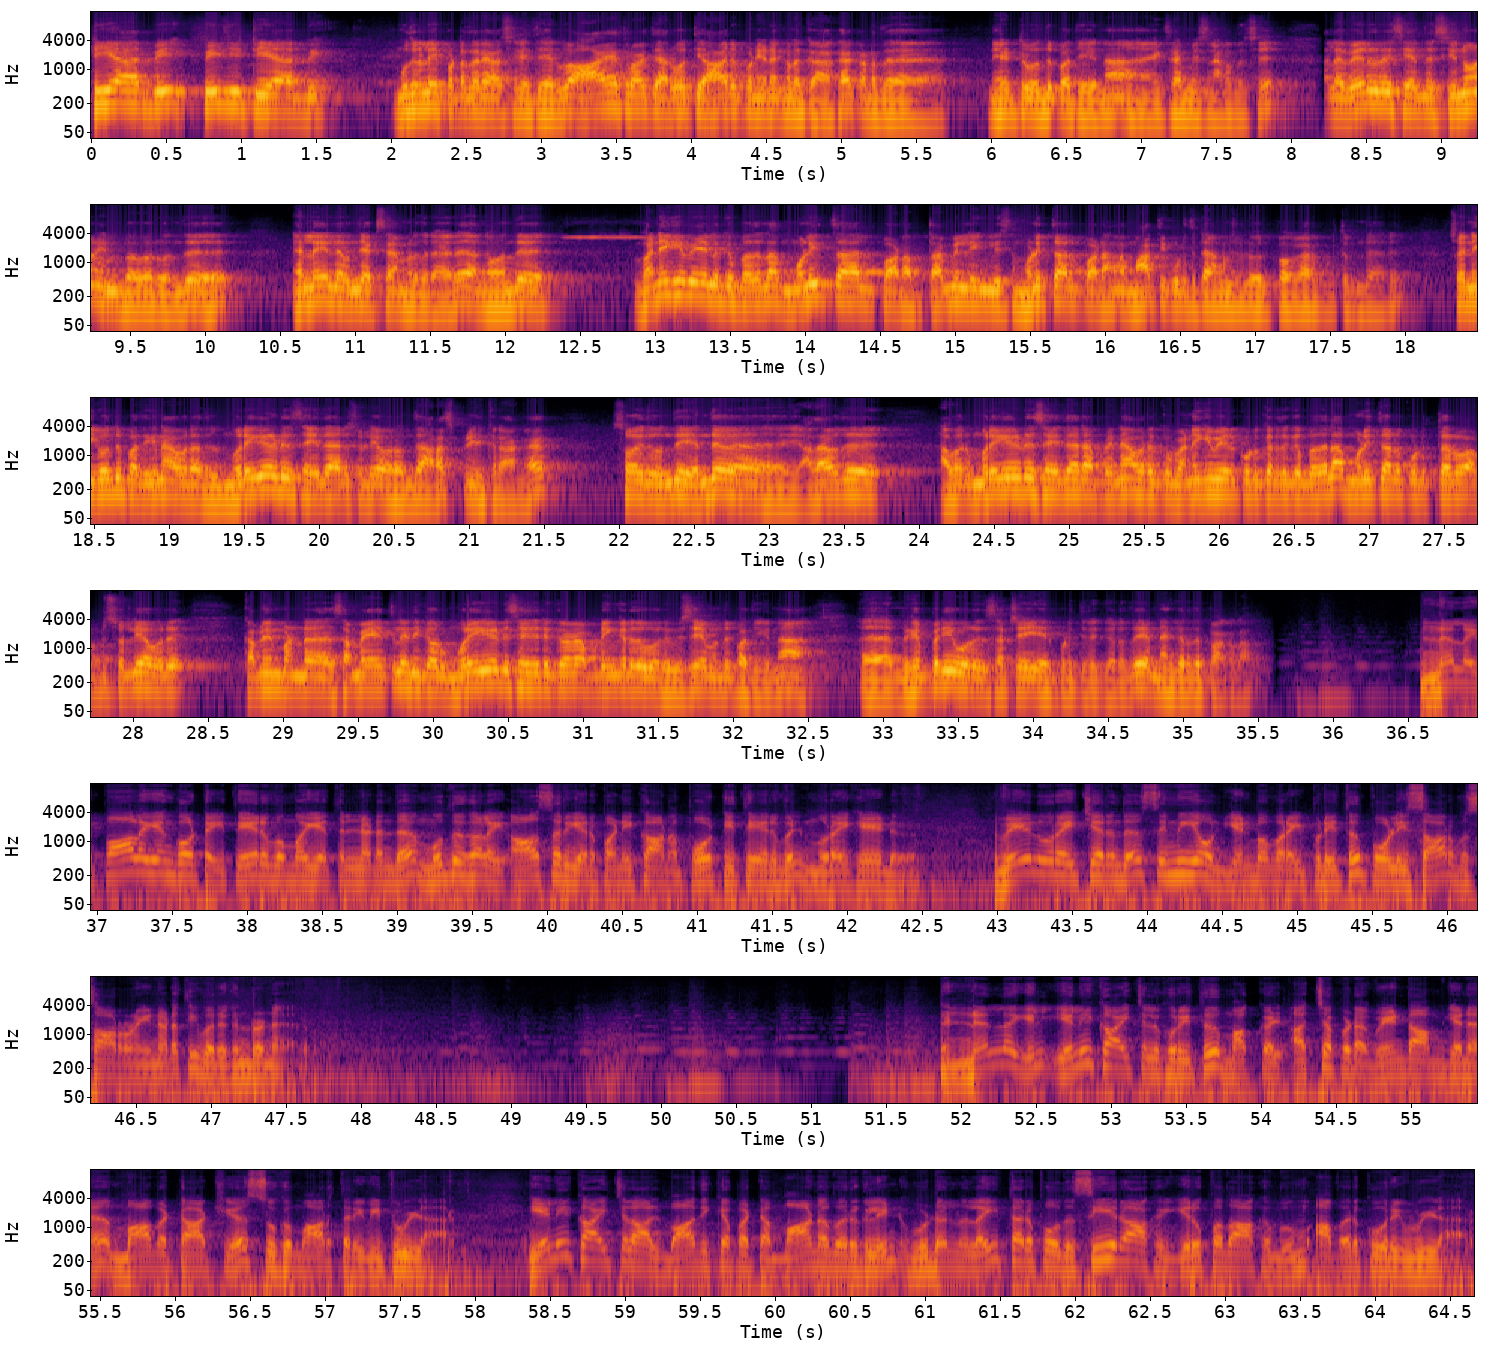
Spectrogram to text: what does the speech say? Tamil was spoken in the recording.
டிஆர்பி பிஜி டிஆர்பி முதுநிலை பட்டதாரி ஆசிரியர் தேர்வு ஆயிரத்தி தொள்ளாயிரத்தி அறுபத்தி ஆறு பணியிடங்களுக்காக கடந்த நேற்று வந்து பார்த்திங்கன்னா எக்ஸாமினேஷன் நடந்துச்சு. அதில் வேலூரை சேர்ந்த சினோன் என்பவர் வந்து நெல்லையில் வந்து எக்ஸாம் எழுதுறாரு. அங்கே வந்து வணிகவியலுக்கு பதிலாக மொழித்தாள் பாடம் தமிழ் இங்கிலீஷ் மொழித்தாள் பாடங்களை மாற்றி கொடுத்துட்டாங்கன்னு சொல்லி ஒரு புகார் கொடுத்துருந்தாரு. ஸோ இன்றைக்கி வந்து பார்த்திங்கன்னா அவர் அதில் முறைகேடு செய்தார் சொல்லி அவர் வந்து அரெஸ்ட் பண்ணியிருக்கிறாங்க. ஸோ இது வந்து எந்த அதாவது அவர் முறைகேடு செய்தார் அப்படின்னா அவருக்கு வணிகவியல் கொடுக்கறதுக்கு பதிலாக மொழித்தாள் கொடுத்தரும் அப்படி சொல்லி அவர் கம்ப்ளைண்ட் பண்ணுற சமயத்தில் இன்றைக்கி அவர் முறைகேடு செய்திருக்கிறார் அப்படிங்கிறது ஒரு விஷயம் வந்து பார்த்திங்கன்னா மிகப்பெரிய ஒரு சர்ச்சையை ஏற்படுத்தியிருக்கிறது என்னங்கிறது பார்க்கலாம். நெல்லை பாளையங்கோட்டை தேர்வு மையத்தில் நடந்த முதுகலை ஆசிரியர் பணிக்கான போட்டித் தேர்வில் முறைகேடு. வேலூரைச் சேர்ந்த சிமியோன் என்பவரை பிடித்து போலீசார் விசாரணை நடத்தி வருகின்றனர். நெல்லையில் எலி காய்ச்சல் குறித்து மக்கள் அச்சப்பட வேண்டாம் என மாவட்ட ஆட்சியர் சுகுமார் தெரிவித்துள்ளார். எலி காய்ச்சலால் பாதிக்கப்பட்ட மாணவர்களின் உடல்நிலை தற்போது சீராக இருப்பதாகவும் அவர் கூறியுள்ளார்.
